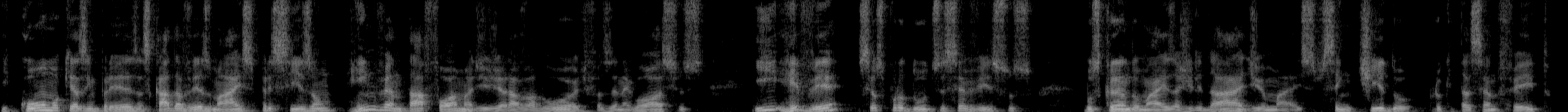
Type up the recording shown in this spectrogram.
e como que as empresas cada vez mais precisam reinventar a forma de gerar valor, de fazer negócios e rever seus produtos e serviços buscando mais agilidade, mais sentido para o que está sendo feito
